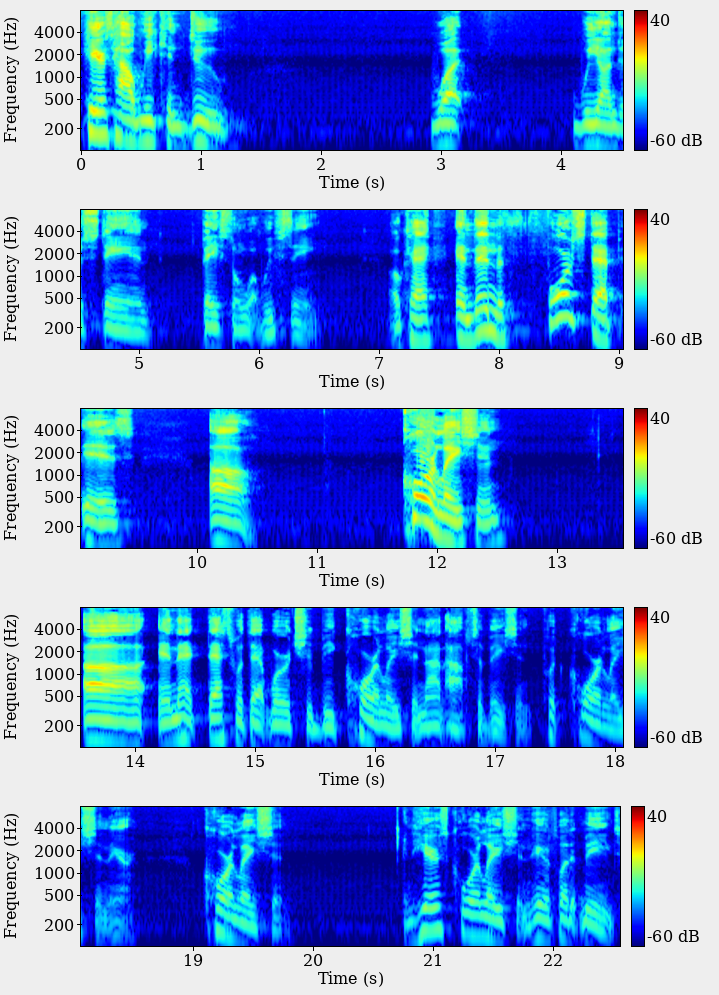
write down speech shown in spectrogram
Here's how we can do what we understand based on what we've seen. Okay? And then the fourth step is uh, correlation uh, and that, that's what that word should be correlation, not observation. Put correlation there. Correlation. And here's correlation. Here's what it means.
